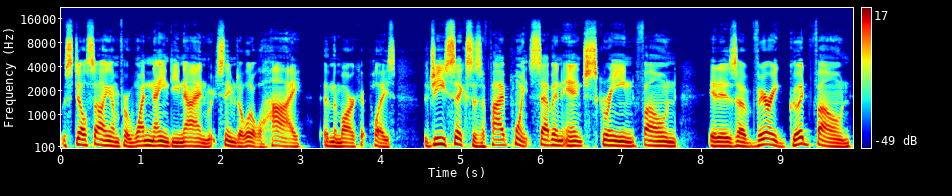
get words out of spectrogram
was still selling them for 199, which seemed a little high in the marketplace. The G6 is a 5.7 inch screen phone. It is a very good phone.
